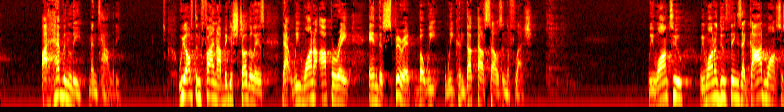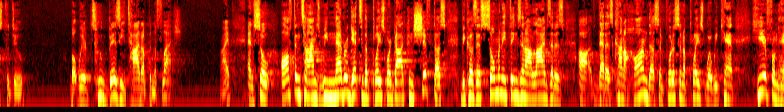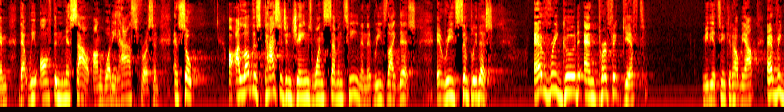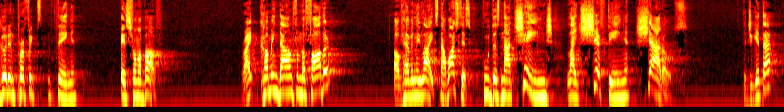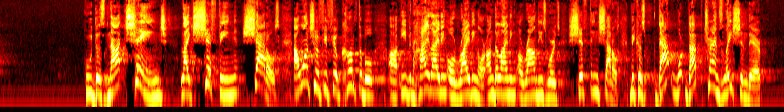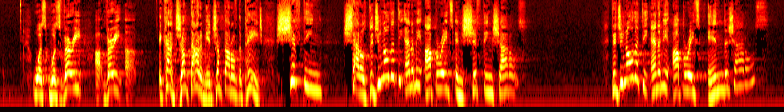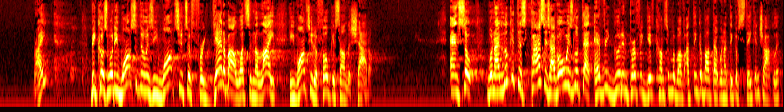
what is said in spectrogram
A heavenly mentality. We often find our biggest struggle is that we want to operate in the spirit, but we, we conduct ourselves in the flesh. We want to we want to do things that God wants us to do, but we're too busy tied up in the flesh right? And so oftentimes we never get to the place where God can shift us because there's so many things in our lives that is uh, that has kind of harmed us and put us in a place where we can't hear from Him that we often miss out on what He has for us. And and so uh, I love this passage in James 1:17 and it reads like this. It reads simply this. Every good and perfect gift media team can help me out. Every good and perfect thing is from above. Right? Coming down from the Father of heavenly lights. Now, watch this. Who does not change like shifting shadows. Did you get that? Who does not change like shifting shadows. I want you, if you feel comfortable, uh, even highlighting or writing or underlining around these words, shifting shadows, because that that translation there was, was very, uh, very, uh, it kind of jumped out at me. It jumped out of the page. Shifting shadows. Did you know that the enemy operates in shifting shadows? Did you know that the enemy operates in the shadows? Right? Because what he wants to do is he wants you to forget about what's in the light, he wants you to focus on the shadow. And so when I look at this passage, I've always looked at every good and perfect gift comes from above. I think about that when I think of steak and chocolate.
